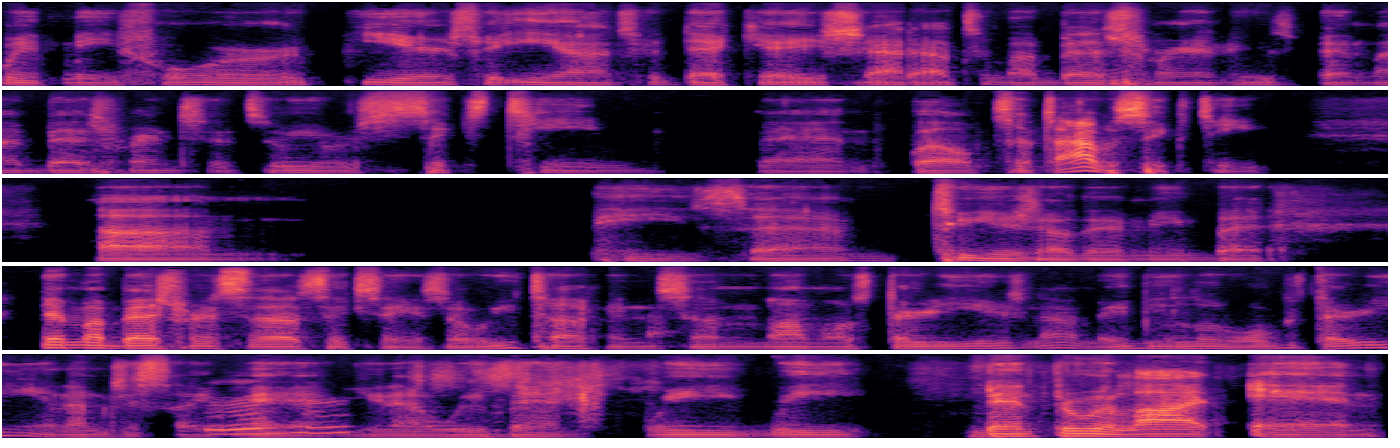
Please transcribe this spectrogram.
with me for years, for eons, for decades. Shout out to my best friend who's been my best friend since we were 16. And well, since I was 16. Um he's um, two years older than me, but been my best friend since I was 16. So we talking some almost 30 years now, maybe a little over 30. And I'm just like, man, Mhm. you know, we've been we we been through a lot and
